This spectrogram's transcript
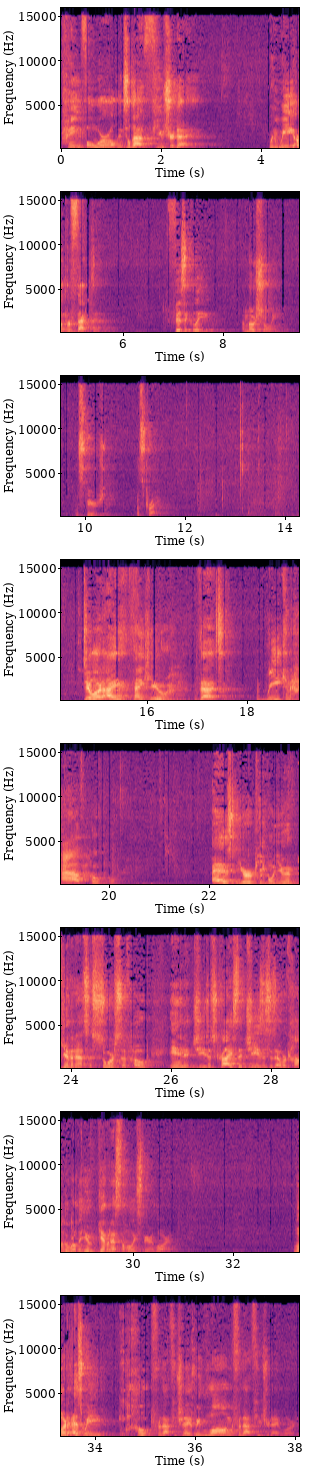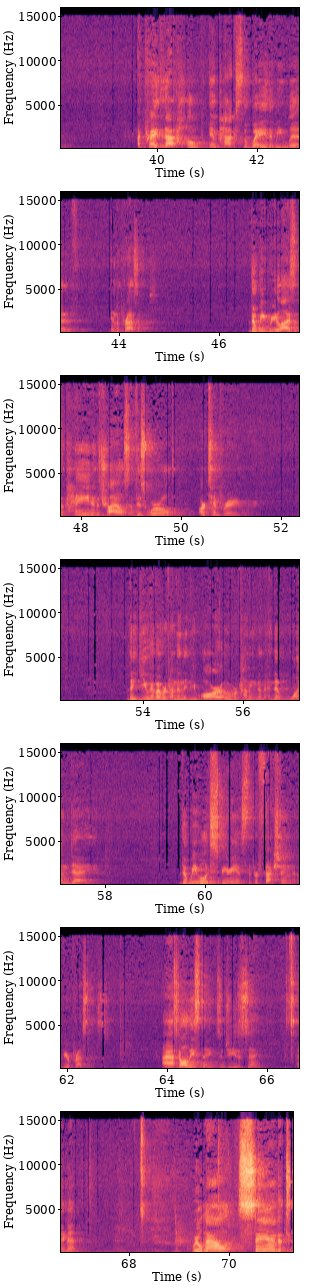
painful world until that future day when we are perfected physically, emotionally, and spiritually. Let's pray. Dear Lord, I thank you that we can have hope, Lord. As your people, you have given us a source of hope in Jesus Christ, that Jesus has overcome the world, that you have given us the Holy Spirit, Lord. Lord, as we hope for that future day, as we long for that future day, Lord, I pray that that hope impacts the way that we live in the present. That we realize that the pain and the trials of this world are temporary. That you have overcome them, that you are overcoming them, and that one day that we will experience the perfection of your presence. I ask all these things in Jesus' name. Amen. We will now stand together.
